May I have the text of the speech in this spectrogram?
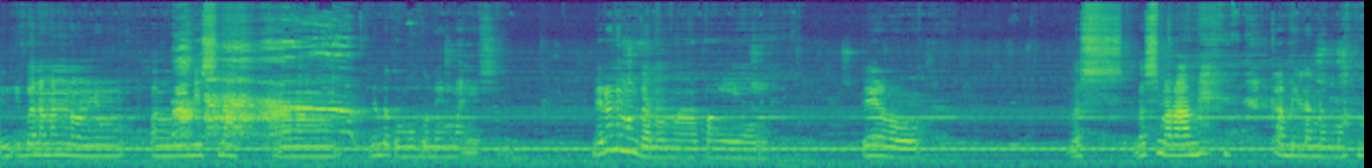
yung iba naman nun, yung panglinis na, na ng, yun ba, tumubo na yung mais. Meron naman ganun mga pangyayari. Pero, mas mas marami kami lang ng mama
